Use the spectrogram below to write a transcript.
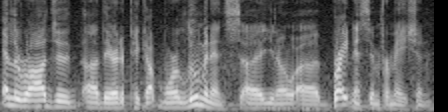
and the rods are uh, there to pick up more luminance, uh, you know, uh, brightness information.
